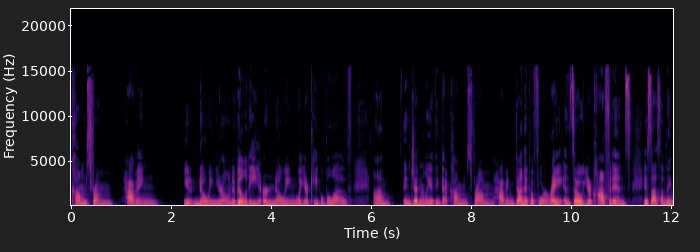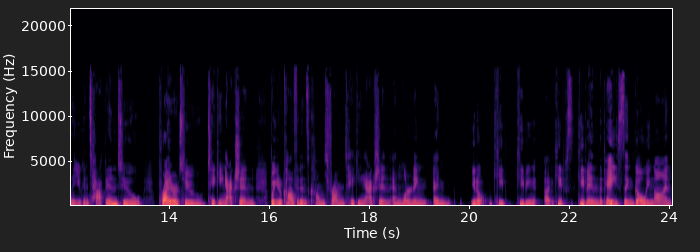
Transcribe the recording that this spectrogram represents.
comes from having, you know, knowing your own ability or knowing what you're capable of. Um, and generally, I think that comes from having done it before, right? And so your confidence is not something that you can tap into prior to taking action, but your confidence comes from taking action and learning and you know keep keeping uh, keeps keeping the pace and going on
